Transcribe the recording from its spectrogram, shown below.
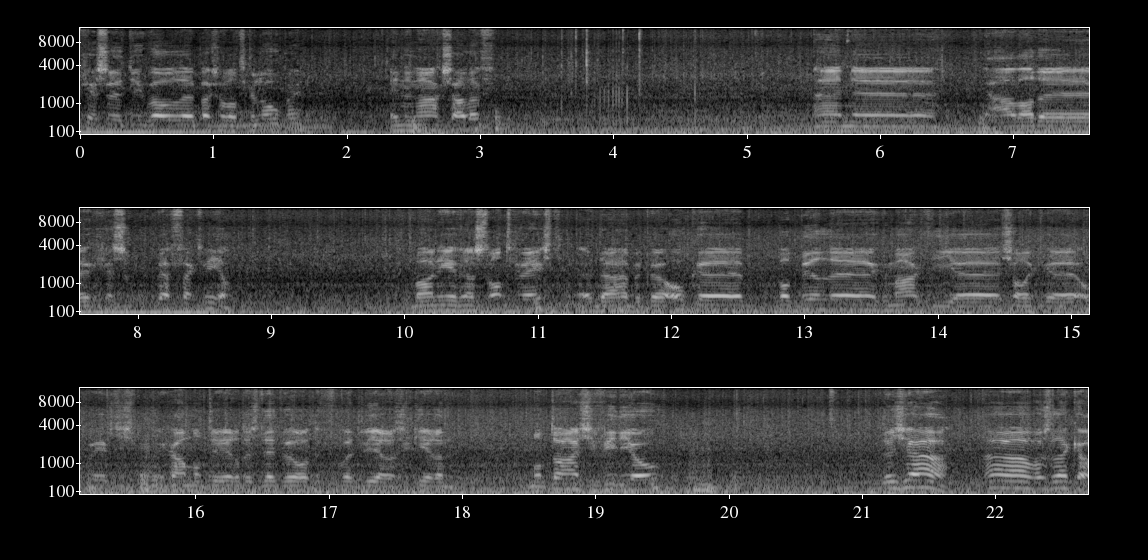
gisteren natuurlijk wel best wel wat gelopen in Den Haag zelf. En uh, ja, we hadden gisteren perfect weer. We waren even naar het strand geweest. Uh, daar heb ik uh, ook wat beelden gemaakt. Die zal ik ook eventjes gaan monteren. Dus dit wordt weer eens een keer een montagevideo. Dus ja, was lekker.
